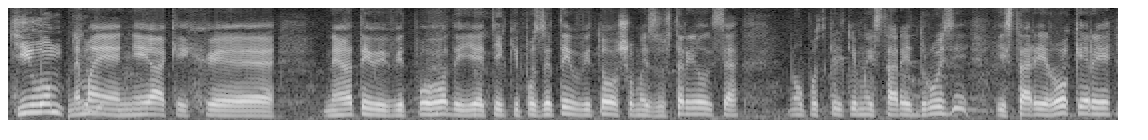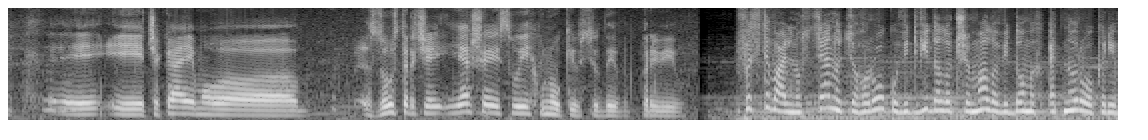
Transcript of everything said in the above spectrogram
тілом. Немає ніяких е, негативів від погоди, є тільки позитив від того, що ми зустрілися. Ну, оскільки ми старі друзі і старі рокери, е, і чекаємо зустрічі. Я ще й своїх внуків сюди привів. Фестивальну сцену цього року відвідало чимало відомих етнорокерів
